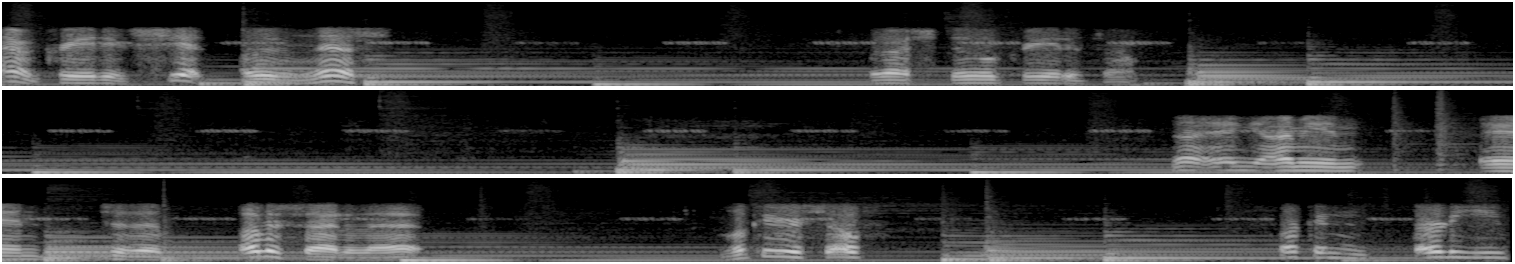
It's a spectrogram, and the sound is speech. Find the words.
I haven't created shit other than this but I still created some. Uh, and I mean, and to the other side of that, look at yourself fucking 30,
